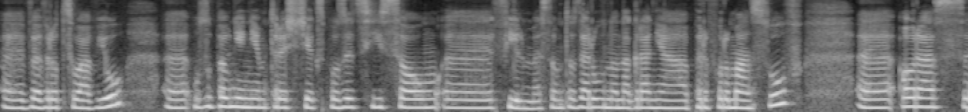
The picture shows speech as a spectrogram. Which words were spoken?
e, we Wrocławiu. Uzupełnieniem treści ekspozycji są filmy. Są to zarówno nagrania performansów, E, oraz e,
